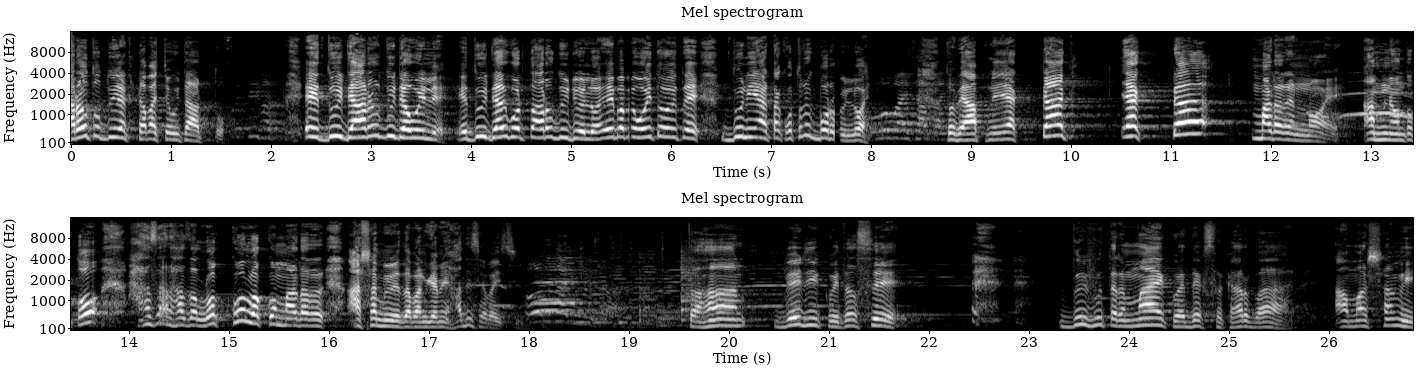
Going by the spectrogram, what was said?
আরও তো দুই একটা বাচ্চা হইতে পারতো। এই দুইটা আরও দুইটা হইলে, এই দুইটার গড় তো আরও দুইটা হইল, এইভাবে হইতে হইতে দুনিয়াটা কতটুকু বড় হইল? তবে আপনি একটা একটা মার্ডারের নয়। আপনি অন্তত হাজার হাজার লক্ষ লক্ষ মার্ডারের আসামি হয়ে যাবেন আমি হাদিসে পাইছি। তখন বেডি কইতাছে দুই ফুতের মায় কয়ে দেখছ কারবার? আমার স্বামী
